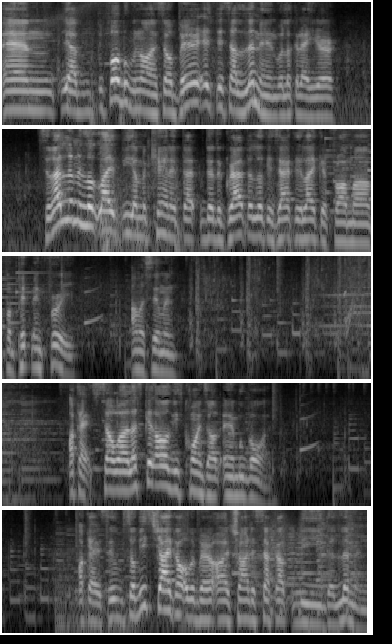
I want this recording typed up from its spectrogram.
And yeah, before moving on, so there is this a uh, lemon we're looking at here. So that lemon looked like the uh, mechanic that, that the graphic look exactly like it from uh, from Pikmin 3. I'm assuming. Okay, so uh, let's get all these coins up and move on. Okay, so so these guys over there are trying to suck up the the lemon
